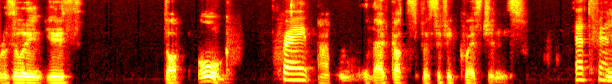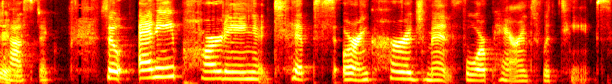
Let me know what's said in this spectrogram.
resilientyouth.org. Right. Um, they've got specific questions. That's fantastic. Yeah. So, any parting tips or encouragement for parents with teens?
